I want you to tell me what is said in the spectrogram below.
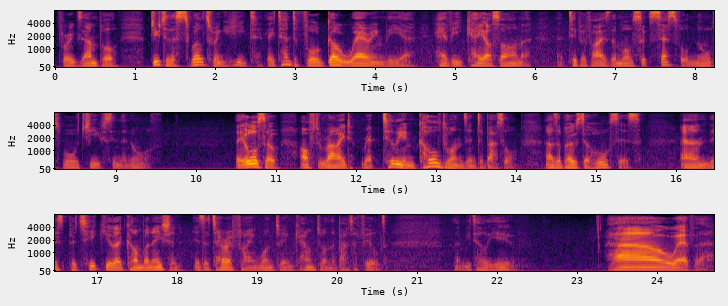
For example, due to the sweltering heat, they tend to forego wearing the uh, heavy chaos armor that typifies the more successful Norse war chiefs in the north. They also often ride reptilian cold ones into battle, as opposed to horses, and this particular combination is a terrifying one to encounter on the battlefield, let me tell you. However,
